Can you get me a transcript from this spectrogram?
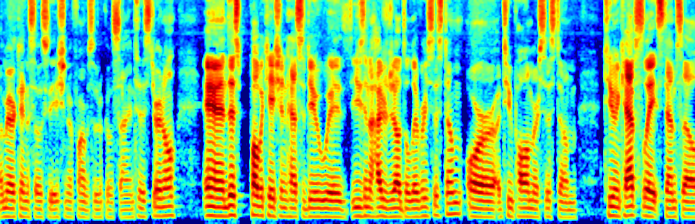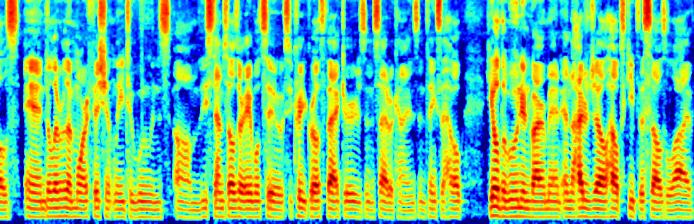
American Association of Pharmaceutical Scientists journal and this publication has to do with using a hydrogel delivery system or a two polymer system to encapsulate stem cells and deliver them more efficiently to wounds. Um, these stem cells are able to secrete growth factors and cytokines and things to help heal the wound environment and the hydrogel helps keep the cells alive.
